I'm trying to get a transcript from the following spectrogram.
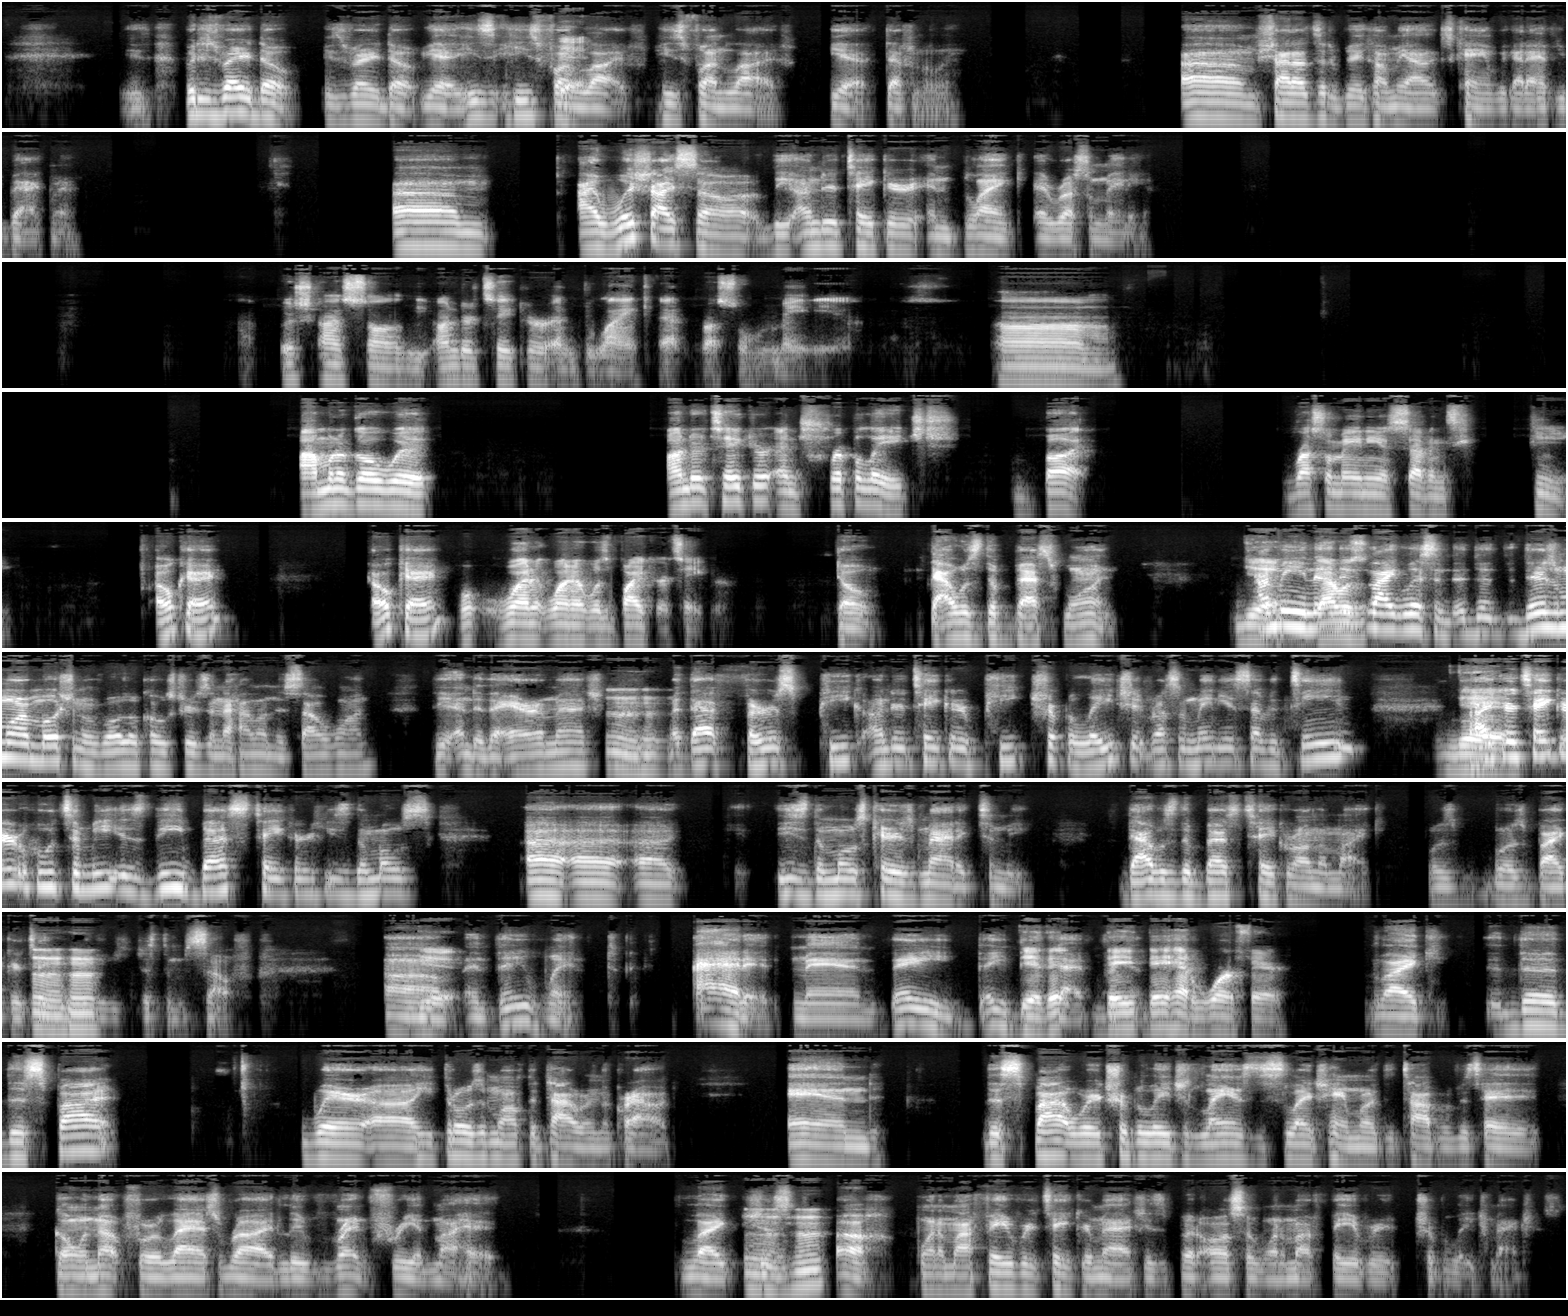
he's but he's very dope. He's very dope. Yeah, he's he's fun Yeah. live. He's fun live. Yeah, definitely. Um, shout out to the big homie Alex Kane. We gotta have you back, man. Um, I wish I saw The Undertaker and blank at WrestleMania. I wish I saw The Undertaker and blank at WrestleMania. Um, I'm gonna go with Undertaker and Triple H, but WrestleMania 17. Okay. Okay. When when it was Biker Taker. Dope. That was the best one. Yeah, I mean, that it- was like, listen, th- th- there's more emotional roller coasters in the Hell in the Cell one, the end of the era match. mhm. But that first peak Undertaker, peak Triple H at WrestleMania 17, yeah. Biker Taker, who to me is the best taker. He's the most uh uh uh he's the most charismatic to me. That was the best taker on the mic, was was Biker Taker. Mhm. He was just himself. Um Yeah. and they went at it, man. They they Yeah, did they that. they, they had warfare. like the the spot where uh he throws him off the tower in the crowd and the spot where Triple H lands the sledgehammer at the top of his head going up for a last ride live rent free in my head like just Mhm. uh one of my favorite taker matches but also one of my favorite Triple H matches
